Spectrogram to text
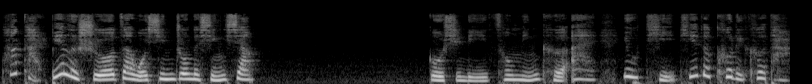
它改变了蛇在我心中的形象。故事里聪明可爱又体贴的克里克塔，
